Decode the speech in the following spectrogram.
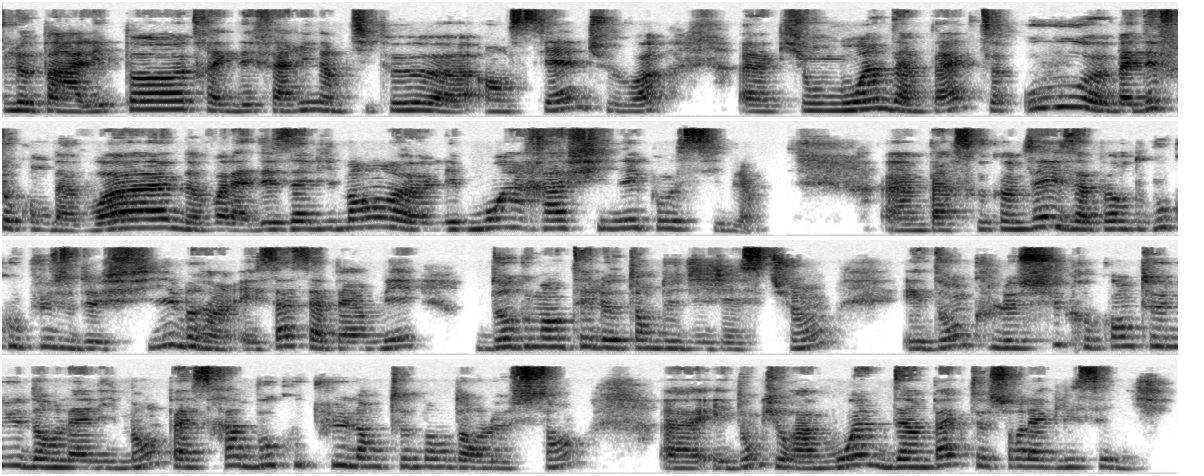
le pain à l'épeautre avec des farines un petit peu anciennes, tu vois, qui ont moins d'impact, ou bah, des flocons d'avoine, voilà, des aliments les moins raffinés possibles. Euh, parce que comme ça, ils apportent beaucoup plus de fibres et ça, ça permet d'augmenter le temps de digestion et donc le sucre contenu dans l'aliment passera beaucoup plus lentement dans le sang euh, et donc il y aura moins d'impact sur la glycémie.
